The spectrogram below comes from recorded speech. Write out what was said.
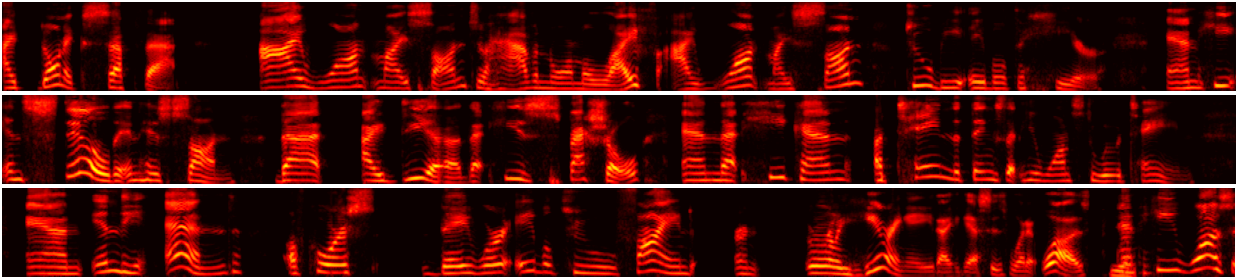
I don't accept that. I want my son to have a normal life. I want my son to be able to hear. And he instilled in his son that idea that he's special and that he can attain the things that he wants to attain. And in the end, of course, they were able to find an early hearing aid, I guess is what it was. Yeah. And he was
